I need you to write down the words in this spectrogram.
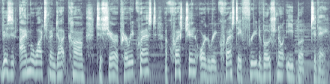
Visit I'mAWatchman.com to share a prayer request, a question, or to request a free devotional ebook today.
